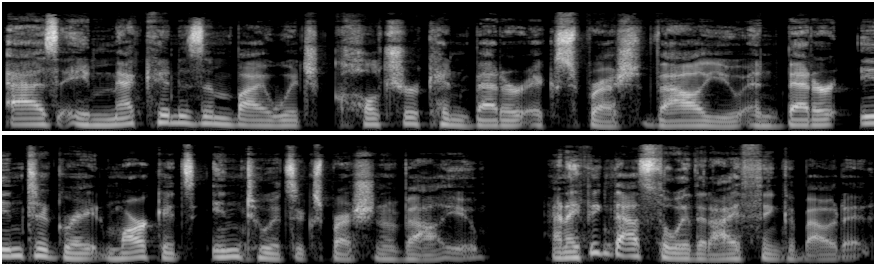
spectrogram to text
as a mechanism by which culture can better express value and better integrate markets into its expression of value. And I think that's the way that I think about it.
